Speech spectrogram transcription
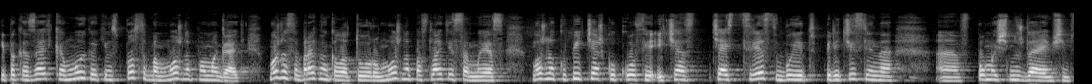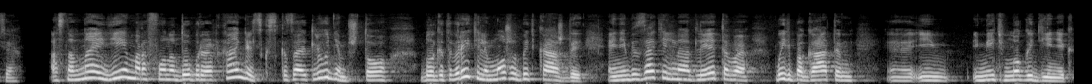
и показать, кому и каким способом можно помогать. Можно собрать макулатуру, можно послать смс, можно купить чашку кофе, и часть, часть средств будет перечислена э, в помощь нуждающимся. Основная идея марафона «Добрый Архангельск» – сказать людям, что благотворителем может быть каждый. И не обязательно для этого быть богатым э, и иметь много денег.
